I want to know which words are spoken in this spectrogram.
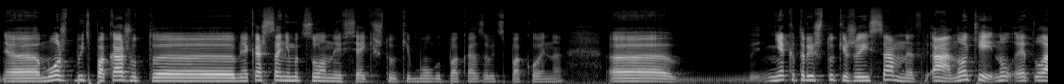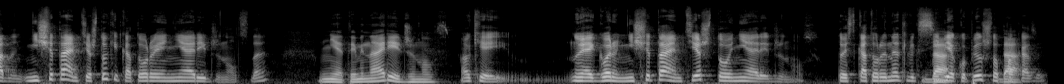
Э, может быть, покажут... э, мне кажется, анимационные всякие штуки могут показывать спокойно. Э, некоторые штуки же и сам Netflix... А, ну окей, ну это ладно, не считаем те штуки, которые не Originals, да? Нет, именно Originals. Окей. Ну, я говорю, не считаем те, что не Originals. То есть, которые Netflix Да. себе купил, чтобы Да. показывать.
